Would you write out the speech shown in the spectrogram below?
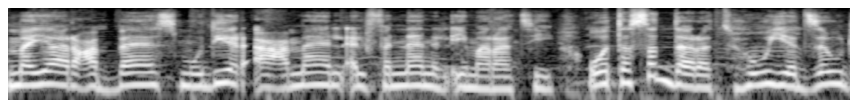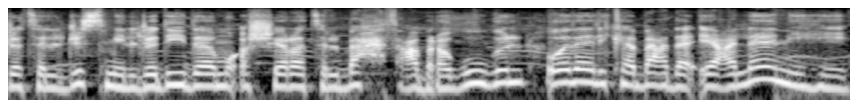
ميار عباس مدير أعمال الفنان الإماراتي. وتصدرت هوية زوجة الجسم الجديدة مؤشرات البحث عبر جوجل وذلك بعد إعلانه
